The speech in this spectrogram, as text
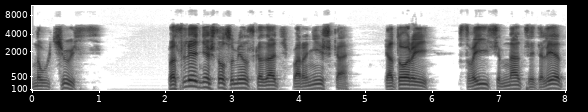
научусь. Последнее, что сумел сказать парнишка, который в свои семнадцать лет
